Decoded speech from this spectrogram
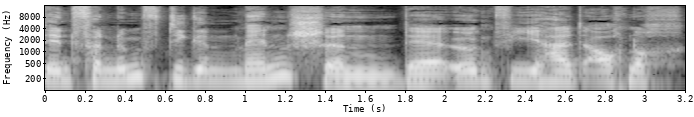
den vernünftigen Menschen, der irgendwie halt auch noch,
